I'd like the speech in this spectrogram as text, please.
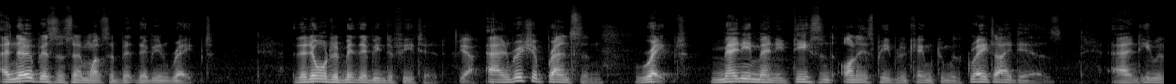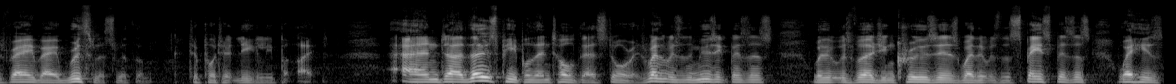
And no businessman wants to admit they've been raped. They don't want to admit they've been defeated. Yeah. And Richard Branson raped many, many decent, honest people who came to him with great ideas. And he was very, very ruthless with them, to put it legally polite. And uh, those people then told their stories, whether it was in the music business, whether it was Virgin Cruises, whether it was the space business, where his,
